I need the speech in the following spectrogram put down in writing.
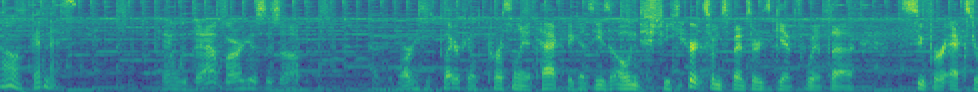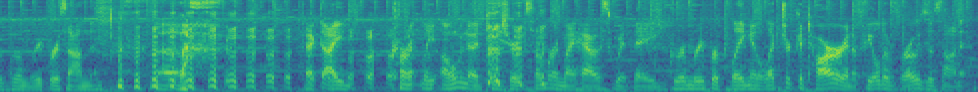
Oh goodness. And with that, Vargas is up. Vargas's player feels personally attacked because he's owned t-shirts from Spencer's gift with uh, super extra Grim Reapers on them. Uh, in fact, I currently own a t-shirt somewhere in my house with a Grim Reaper playing an electric guitar and a field of roses on it.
